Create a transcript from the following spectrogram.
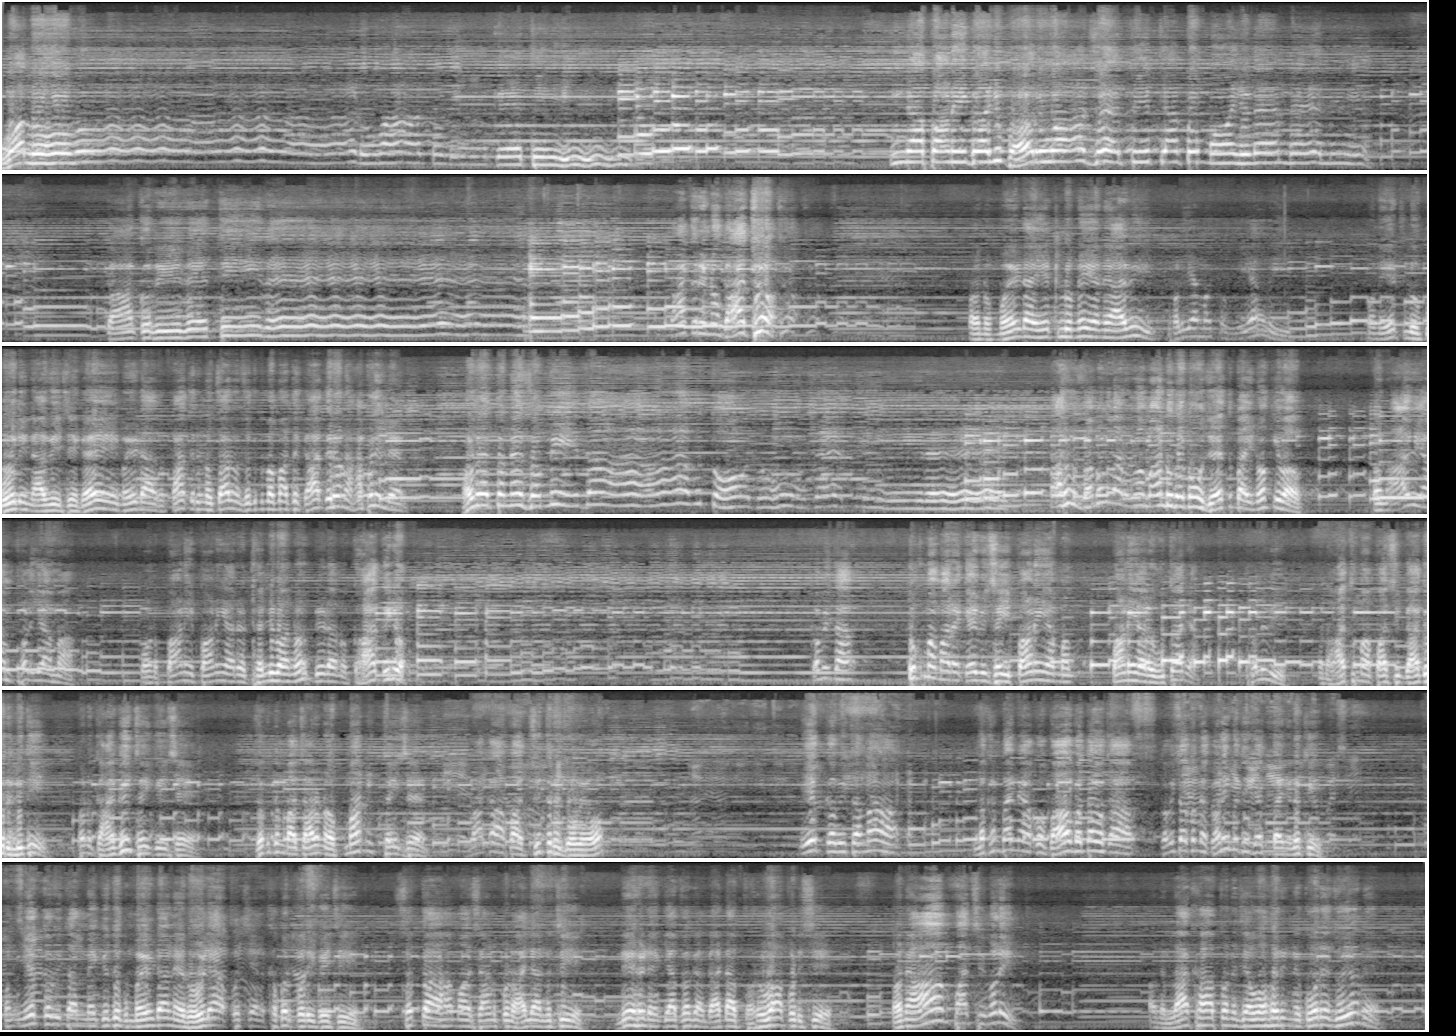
વાલો ના પાણી ગયું ભરવા જતી ત્યાં તો મોયડે મેલી. કાંકરી રેતી રે. કાંકરીનો ગાથો અને મયડા એટલું નહીં અને આવી ફળિયામાં તો લઈ આવી. પણ એટલું બોલીને આવી છે ગઈ મૈડા કાંકરી કાંકરીનો ચારો જગદંબા માથે ઘા કર્યો ને સાંભળી લે. હવે તને જમી દાવ તો જ હું જતી રે. તારું માંડું તો હું જેતભાઈ નો કહેવાવ પણ આવી આમ ફળિયામાં, પણ પાણી પાણી આરે ઠેલવાનો, બેડાનો ઘા કર્યો. કવિતા, ટૂંકમાં મારે કહેવી છે એ પાણી આમાં, પાણી આરે ઉતાર્યા, ઠલવી અને હાથમાં પાછી ગાગર લીધી, પણ ગાંગી થઈ ગઈ છે. જગદંબા ચારણ અપમાનિત થઈ છે. વાગા ચિત્ર જોયો એક કવિતામાં લખનભાઈ ને આખો ભાવ બતાવ્યો કે કવિતા તમે ઘણી બધી જગભાઈ લખી. પણ એક કવિતા મેં કીધું કે મૈડાને રોળ્યા પછી એને ખબર પડી ગઈ હતી. સત્તા આમાં જાણ પણ હાલ્યા નથી. નેહડે ગયા ભગા ગાડા ભરવા પડશે. અને આમ પાછી વળી અને લાખા આપણને જે ઓહરીને કોરે જોયો ને,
